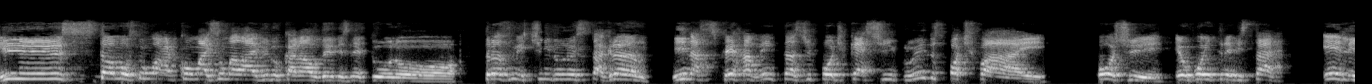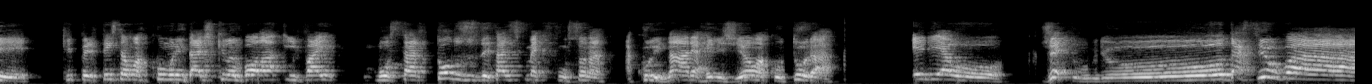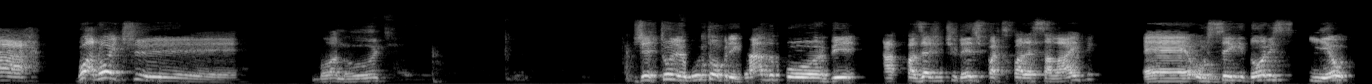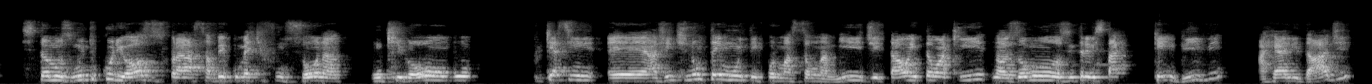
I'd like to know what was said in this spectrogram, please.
Estamos no ar com mais uma live do canal Denis Netuno, transmitindo no Instagram e nas ferramentas de podcast, incluindo Spotify. Hoje eu vou entrevistar ele, que pertence a uma comunidade quilombola e vai mostrar todos os detalhes de como é que funciona a culinária, a religião, a cultura. Ele é o Getúlio da Silva! Boa noite! Boa noite. Getúlio, muito obrigado por vir a fazer a gentileza de participar dessa live. É, os seguidores e eu estamos muito curiosos para saber como é que funciona um quilombo, porque assim é, a gente não tem muita informação na mídia e tal, então aqui nós vamos entrevistar quem vive a realidade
